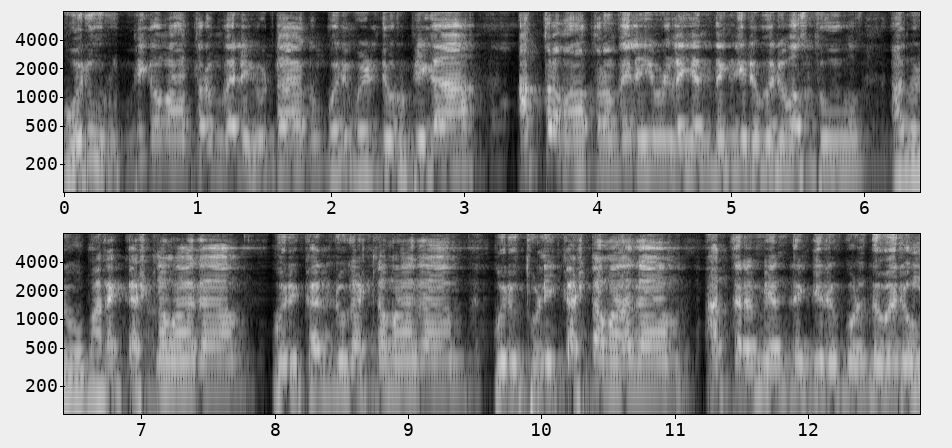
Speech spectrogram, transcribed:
ഒരു ഉറുപ്പിക മാത്രം വിലയുണ്ടാകും ഒരു വെള്ളി ഉറുപ്പിക അത്രമാത്രം വിലയുള്ള എന്തെങ്കിലും ഒരു വസ്തു അതൊരു മരക്കഷ്ണമാകാം ഒരു കല്ലു കഷ്ണമാകാം ഒരു തുണി കഷ്ണമാകാം അത്തരം എന്തെങ്കിലും കൊണ്ടുവരും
